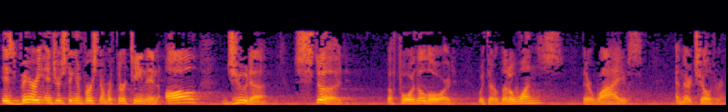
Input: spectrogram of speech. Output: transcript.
is very interesting in verse number 13. And all Judah stood before the Lord with their little ones, their wives, and their children.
